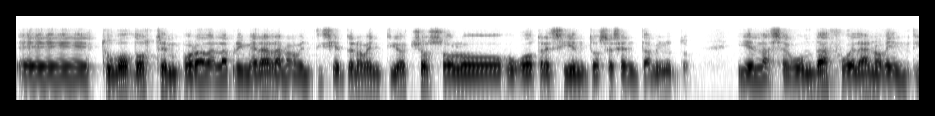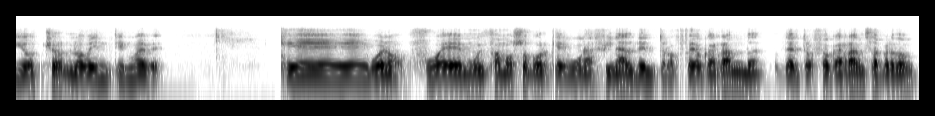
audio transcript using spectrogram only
Eh, estuvo dos temporadas. La primera, la 97-98, solo jugó 360 minutos. Y en la segunda fue la 98-99. Que, bueno, fue muy famoso porque en una final del Trofeo Carranza, del Trofeo Carranza, perdón,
